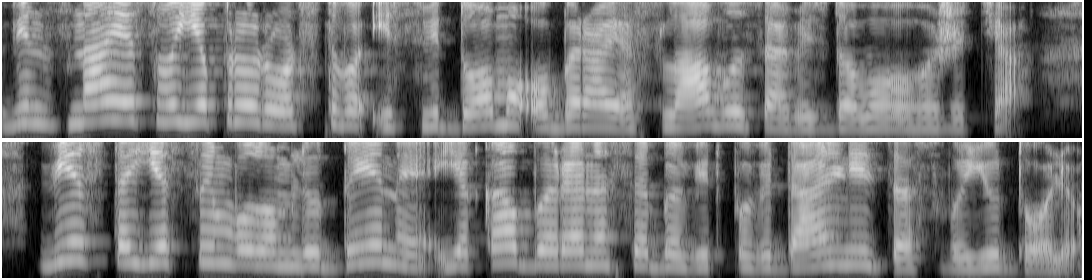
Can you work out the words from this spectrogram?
Він знає своє пророцтво і свідомо обирає славу замість довгого життя. Він стає символом людини, яка бере на себе відповідальність за свою долю.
